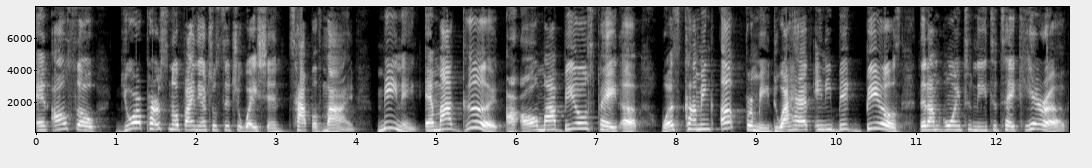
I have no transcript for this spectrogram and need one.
and also your personal financial situation top of mind. Meaning, am I good? Are all my bills paid up? What's coming up for me? Do I have any big bills that I'm going to need to take care of?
